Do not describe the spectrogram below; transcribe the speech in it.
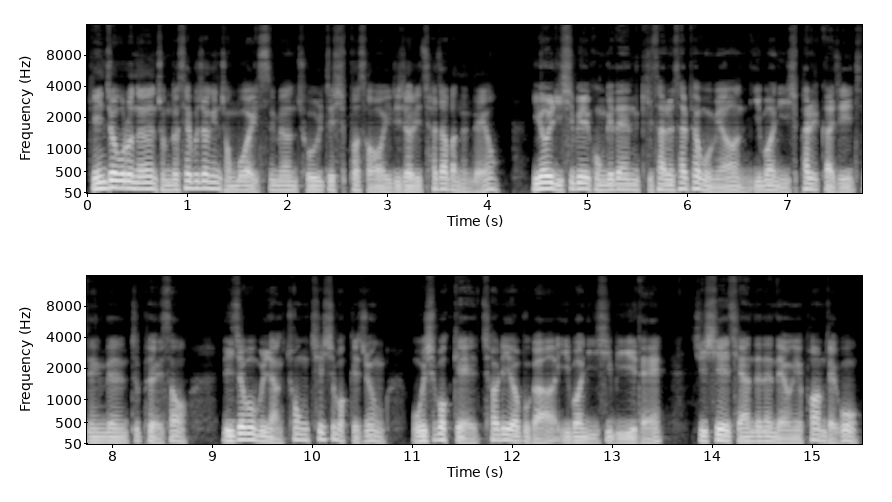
개인적으로는 좀 더 세부적인 정보가 있으면 좋을 듯 싶어서 이리저리 찾아봤는데요. 2월 20일 공개된 기사를 살펴보면 이번 28일까지 진행되는 투표에서 리저브 물량 총 70억 개 중 50억 개 처리 여부가 이번 22일에 GC에 제한되는 내용에 포함되고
